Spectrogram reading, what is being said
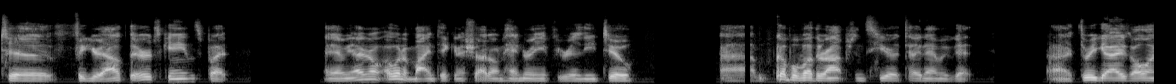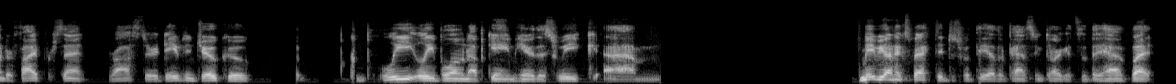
to figure out the Ertz games. But I mean, I don't. I wouldn't mind taking a shot on Henry if you really need to. Um, a couple of other options here at tight end. We've got uh, three guys all under five percent roster. David Njoku, completely blown up game here this week. Um, maybe unexpected just with the other passing targets that they have, but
